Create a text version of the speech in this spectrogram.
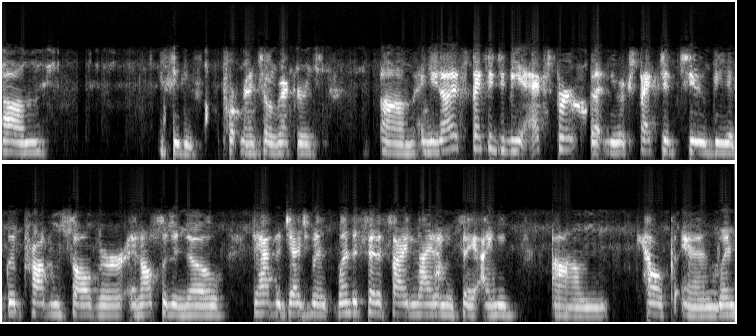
Um, you see these portmanteau records. Um, and you're not expected to be an expert, but you're expected to be a good problem solver and also to know, to have the judgment when to set aside an item and say, I need um, help, and when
